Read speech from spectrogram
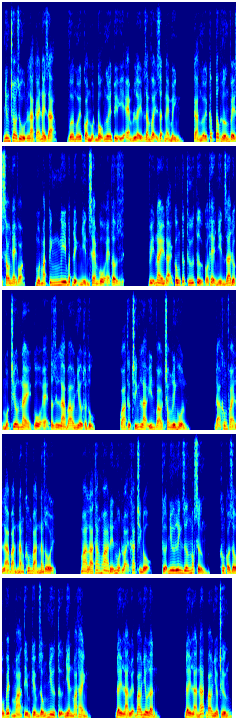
Nhưng cho dù là cái này dạng, vừa mới còn một bộ ngươi tùy ý em lấy răm vậy giật này mình, cả người cấp tốc hướng về sau nhảy vọt, một mặt kinh nghi bất định nhìn xem gỗ ẹ tớ. Vị này đại công tức thứ tử có thể nhìn ra được một chiêu này, gỗ ẹ tớ là bao nhiêu thuần thục. Quả thực chính là in vào trong linh hồn đã không phải là bản năng không bản năng rồi, mà là thăng hoa đến một loại khác trình độ, tựa như linh dương móc sừng, không có dấu vết mà tìm kiếm giống như tự nhiên mà thành. Đây là luyện bao nhiêu lần? Đây là nát bao nhiêu trứng?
